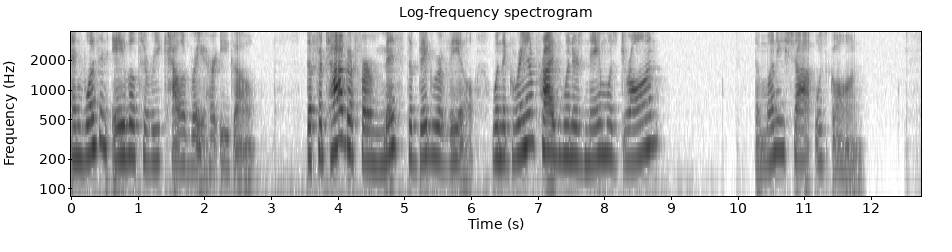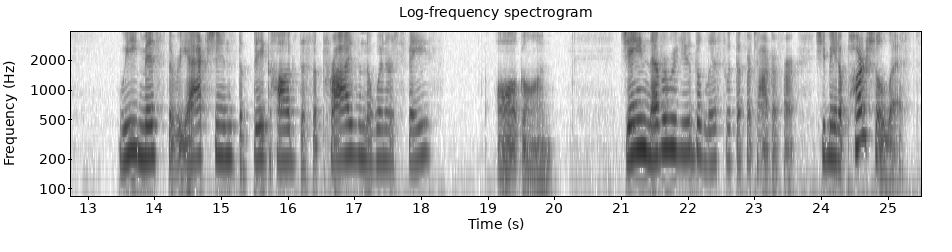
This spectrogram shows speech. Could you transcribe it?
and wasn't able to recalibrate her ego. The photographer missed the big reveal. When the grand prize winner's name was drawn, the money shot was gone. We missed the reactions, the big hugs, the surprise in the winner's face. All gone. Jane never reviewed the list with the photographer. She made a partial list,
